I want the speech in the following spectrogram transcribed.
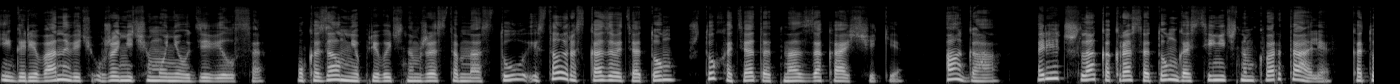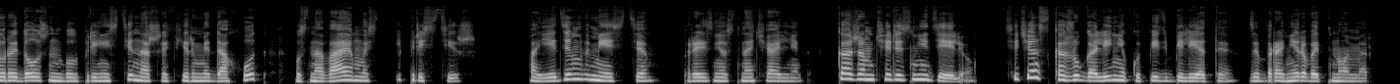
Игорь Иванович уже ничему не удивился. Указал мне привычным жестом на стул и стал рассказывать о том, что хотят от нас заказчики. Ага, речь шла как раз о том гостиничном квартале, который должен был принести нашей фирме доход, узнаваемость и престиж. «Поедем вместе», произнес начальник. «Скажем, через неделю. Сейчас скажу Галине купить билеты, забронировать номер.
